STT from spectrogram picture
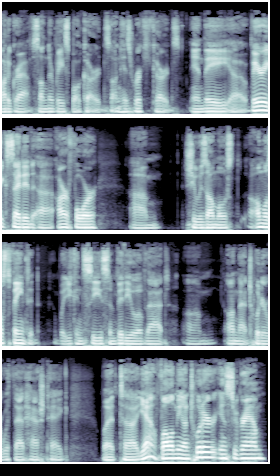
autographs on their baseball cards, on his rookie cards, and they uh, very excited. Uh, R four, um, she was almost almost fainted, but you can see some video of that um, on that Twitter with that hashtag. But uh, yeah, follow me on Twitter, Instagram.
